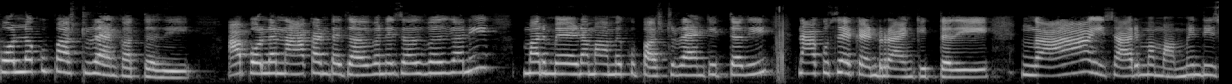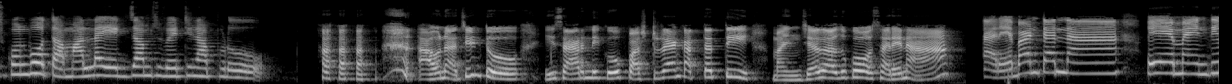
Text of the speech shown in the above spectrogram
పొల్లకు ఫస్ట్ ర్యాంక్ వస్తుంది ఆ పొల్ల నాకంటే చదవనే చదవదు. మరి మేడం ఆమెకు ఫస్ట్ ర్యాంక్ ఇస్తుంది నాకు సెకండ్ ర్యాంక్ ఇస్తుంది ఇంకా ఈసారి మా మమ్మీని తీసుకొని పోతా మళ్ళీ ఎగ్జామ్స్ పెట్టినప్పుడు. అవునా చింటూ? ఈసారి నీకు ఫస్ట్ ర్యాంక్ అత్తత్తి మంచిగా చదువుకో సరేనా? అరే బంటన్నా ఏమైంది?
